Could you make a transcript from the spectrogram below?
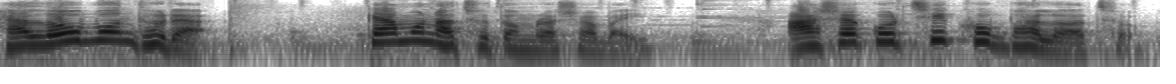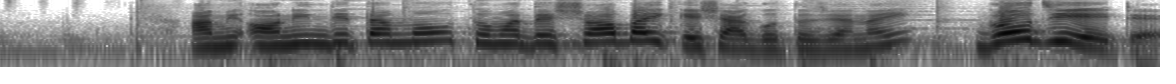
হ্যালো বন্ধুরা, কেমন আছো তোমরা সবাই? আশা করছি খুব ভালো আছো। আমি অনিন্দিতা মৌ, তোমাদের সবাইকে স্বাগত জানাই গোজি এইটে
